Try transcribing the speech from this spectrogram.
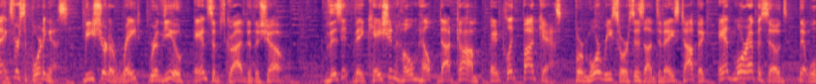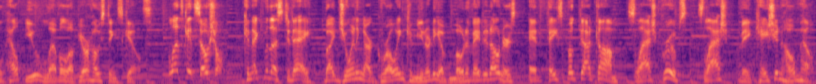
Thanks for supporting us. Be sure to rate, review, and subscribe to the show. Visit vacationhomehelp.com and click podcast for more resources on today's topic and more episodes that will help you level up your hosting skills. Let's get social. Connect with us today by joining our growing community of motivated owners at facebook.com slash groups slash vacation home help.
